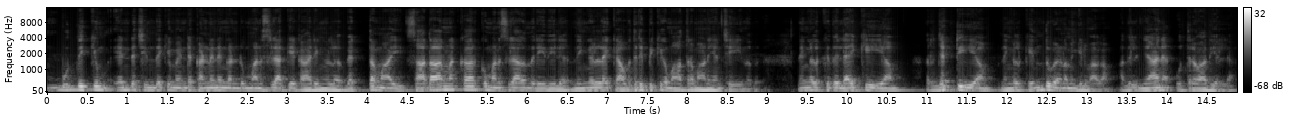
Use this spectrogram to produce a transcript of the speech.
ബുദ്ധിക്കും എന്റെ ചിന്തയ്ക്കും എന്റെ കണ്ണിനും കണ്ടും മനസ്സിലാക്കിയ കാര്യങ്ങൾ വ്യക്തമായി സാധാരണക്കാർക്ക് മനസ്സിലാകുന്ന രീതിയിൽ നിങ്ങളിലേക്ക് അവതരിപ്പിക്കുക മാത്രമാണ് ഞാൻ ചെയ്യുന്നത്. നിങ്ങൾക്കിത് ലൈക്ക് ചെയ്യാം റിജക്റ്റ് ചെയ്യാം നിങ്ങൾക്ക് എന്തു വേണമെങ്കിലും ആകാം. അതിൽ ഞാൻ ഉത്തരവാദിയല്ല.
